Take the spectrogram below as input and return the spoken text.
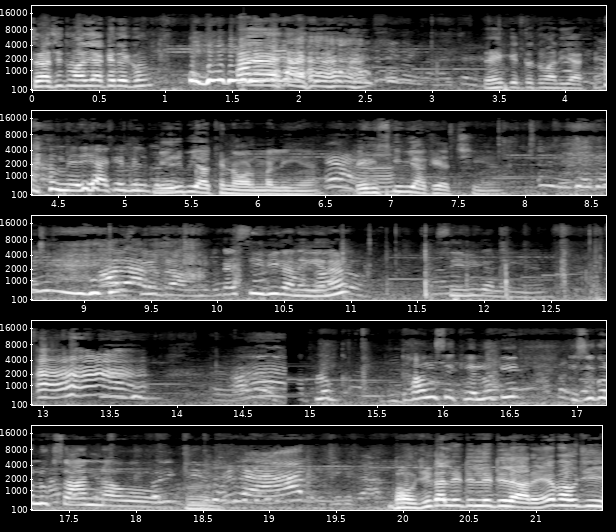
सराची तुम्हारी आँखें देखूँ। नहीं कितना तुम्हारी आँखें? मेरी आँखें बिल्कुल मेरी भी आँखें नॉर्मल ही हैं। लेकिन इसकी भी आँखें अच्छी हैं। सीवी का नहीं है ना? सीवी का नहीं है। आप लोग ढंग से खेलो कि किसी को नुकसान ना हो। भाजी का लिटिल लिटिल आ रहे हैं भाजी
